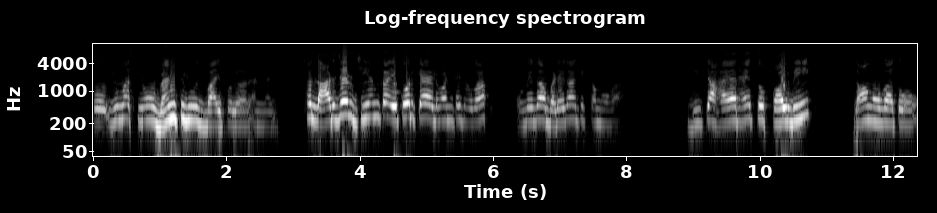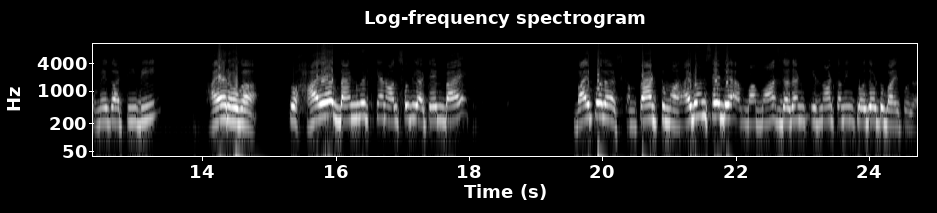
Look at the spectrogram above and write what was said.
So you must know when to use bipolar and when so larger gm का एक और क्या एडवांटेज होगा ओमेगा बढ़ेगा कि कम होगा बीटा हायर है तो फॉल भी लॉन्ग होगा तो ओमेगा टी भी हायर होगा so higher bandwidth can also be attend by bipolars compared to mass. I don't say the mass doesn't is not coming closer to bipolar,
